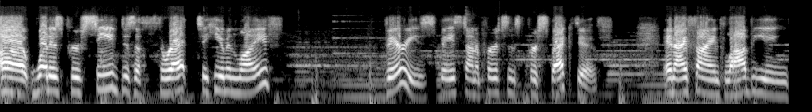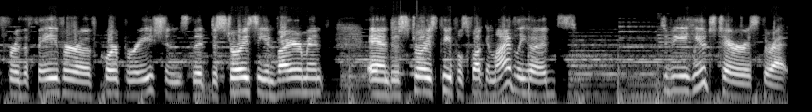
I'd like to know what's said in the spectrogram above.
Uh, what is perceived as a threat to human life varies based on a person's perspective. And I find lobbying for the favor of corporations that destroys the environment and destroys people's fucking livelihoods to be a huge terrorist threat.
